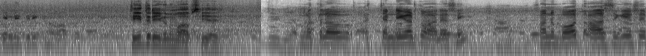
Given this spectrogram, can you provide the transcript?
ਕਿੰਨੀ ਤਰੀਕ ਨੂੰ ਵਾਪਸ 30 ਤਰੀਕ ਨੂੰ ਵਾਪਸੀ ਹੈ ਜੀ। ਮਤਲਬ ਚੰਡੀਗੜ੍ਹ ਤੋਂ ਆ ਰਹੇ ਸੀ। ਸਾਨੂੰ ਬਹੁਤ ਆਸ ਸੀਗੀ ਉਸੇ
